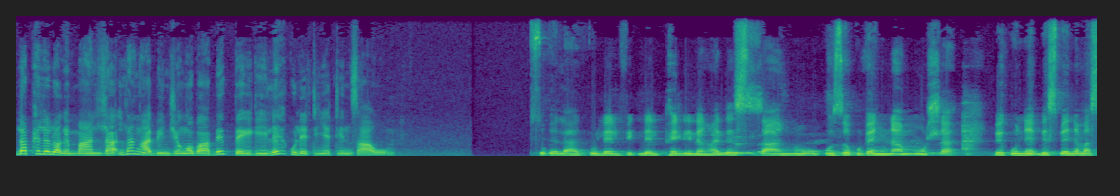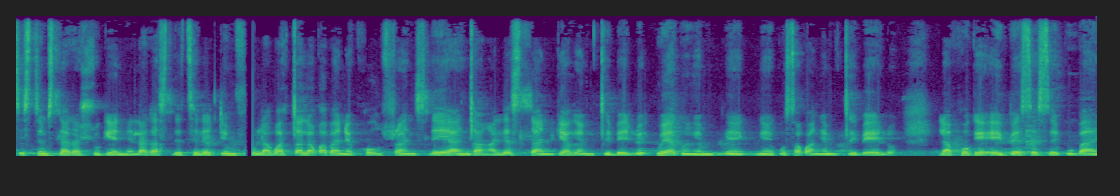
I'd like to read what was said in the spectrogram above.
laphelelwa ngemandla langabi njengoba bekubhekekile kuletinye tindzawo. Kusukela kuleli viki leliphelile ngalesihlanu kuze kube nginamuhla bekune besibe nama-systems lakahlukene lakasilethele timvula kwacala kwaba ne-cold front leyanca ngalesihlanu kuya kwemgcibelo kuya ngekusa kwangemgcibelo lapho-ke bese sekuba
